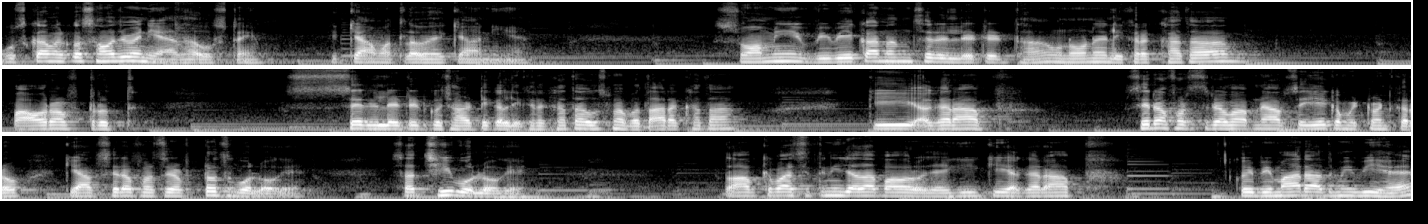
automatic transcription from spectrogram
उसका मेरे को समझ में नहीं आया था उस टाइम कि क्या मतलब है, क्या नहीं है। स्वामी विवेकानंद से रिलेटेड था, उन्होंने लिख रखा था पावर ऑफ़ ट्रुथ से रिलेटेड कुछ आर्टिकल लिख रखा था, उसमें बता रखा था कि अगर आप सिर्फ़ और सिर्फ़ अपने आप से ये कमिटमेंट करो कि आप सिर्फ़ और सिर्फ़ ट्रुथ बोलोगे, सच ही बोलोगे तो आपके पास इतनी ज़्यादा पावर हो जाएगी कि अगर आप कोई बीमार आदमी भी है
